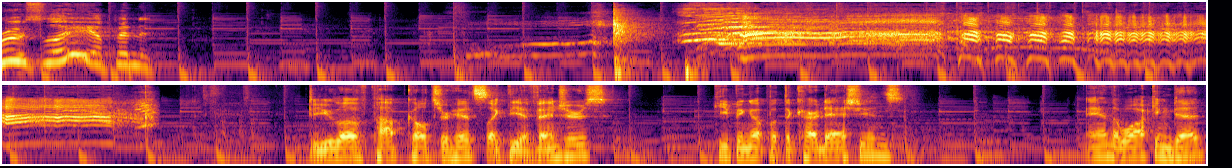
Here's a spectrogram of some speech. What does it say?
Bruce Lee up in the. Do you love pop culture hits like The Avengers? Keeping Up with the Kardashians? And The Walking Dead?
